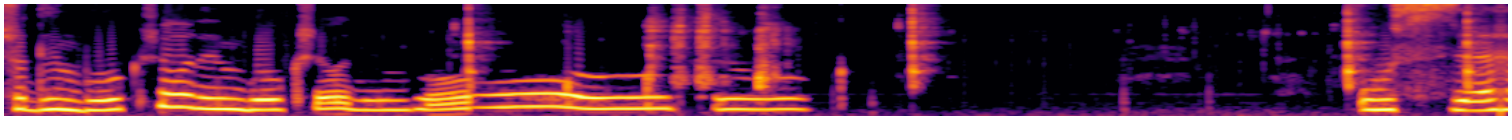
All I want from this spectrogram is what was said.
Що один блок, що один блок, що один блок. Усе.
